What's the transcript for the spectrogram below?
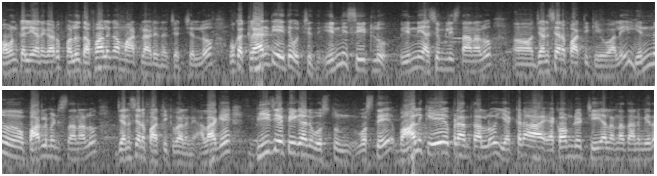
పవన్ కళ్యాణ్ గారు పలు దఫాలుగా మాట్లాడిన చర్చల్లో ఒక క్లారిటీ అయితే వచ్చింది. ఎన్ని సీట్లు ఎన్ని అసెంబ్లీ స్థానాలు జనసేన పార్టీకి ఇవ్వాలి ఎన్ని పార్లమెంట్ స్థానాలు జనసేన పార్టీకి ఇవ్వాలని. అలాగే బీజేపీ కానీ వస్తు వస్తే వాళ్ళకి ఏ ప్రాంతాల్లో ఎక్కడ అకామిడేట్ చేయాలన్న దాని మీద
